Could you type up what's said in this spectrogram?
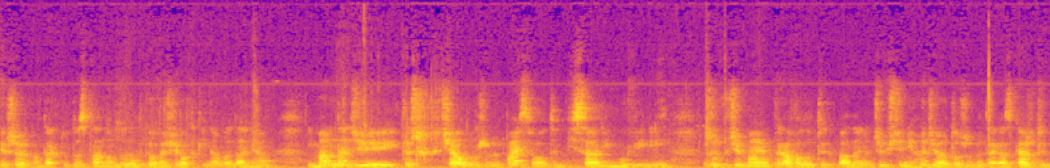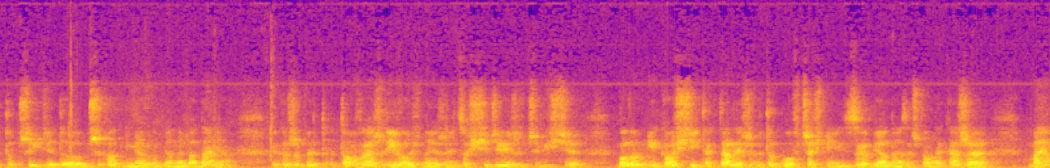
pierwszego kontaktu dostaną dodatkowe środki na badania i mam nadzieję i też chciałbym, żeby Państwo o tym pisali mówili, że ludzie mają prawo do tych badań. Oczywiście nie chodzi o to, żeby teraz każdy, kto przyjdzie do przychodni miał robione badania, tylko żeby tą wrażliwość, no jeżeli coś się dzieje rzeczywiście, bolą mnie kości i tak dalej, żeby to było wcześniej zrobione. Zresztą lekarze mają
